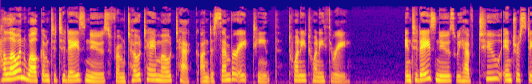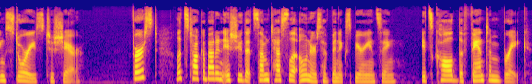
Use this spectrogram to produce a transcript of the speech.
Hello and welcome to today's news from Totemo Tech on December 18th, 2023. In today's news, we have two interesting stories to share. First, let's talk about an issue that some Tesla owners have been experiencing. It's called the phantom brake.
